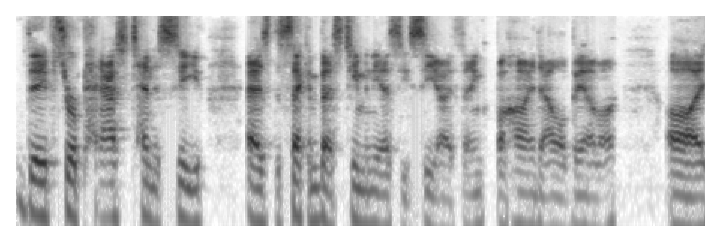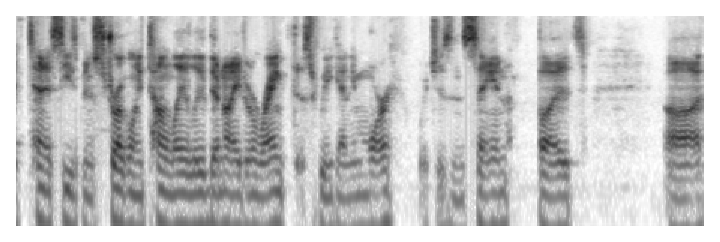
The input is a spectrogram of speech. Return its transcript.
they've surpassed Tennessee as the second best team in the SEC. I think behind Alabama. Uh, Tennessee's been struggling a ton lately. They're not even ranked this week anymore, which is insane. But uh,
